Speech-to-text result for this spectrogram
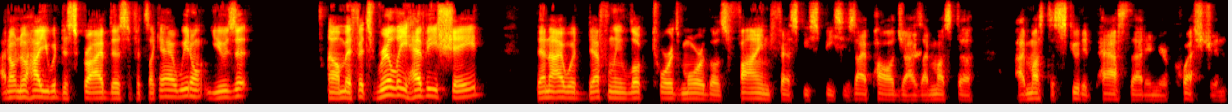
I don't know how you would describe this. If it's like, yeah, we don't use it, um, if it's really heavy shade, then I would definitely look towards more of those fine fescue species. I apologize. I must have I must have scooted past that in your question.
